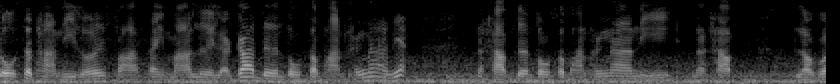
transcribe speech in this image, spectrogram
ลงสถานีรถไฟฟ้าไซม้าเลย แล้วก็เดินตรงสะพานข้างหน้านี้นะครับ เดินตรงสะพานข้างหน้านี้นะครับ แล้วก็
